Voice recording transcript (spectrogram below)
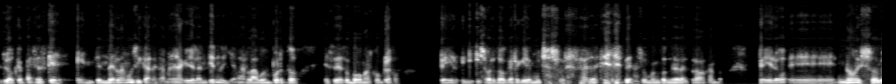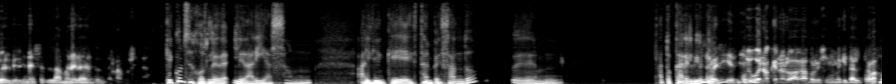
Lo que pasa es que entender la música de la manera que yo la entiendo y llevarla a buen puerto, eso es un poco más complejo. Pero, y, y sobre todo que requiere muchas horas, la verdad es que te pegas un montón de horas trabajando. Pero eh, no es solo el violín, es la manera de entender la música. ¿Qué consejos le, le darías a, alguien que está empezando eh, a tocar el A ver, si violín? es muy bueno que no lo haga porque si no me quita el trabajo.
